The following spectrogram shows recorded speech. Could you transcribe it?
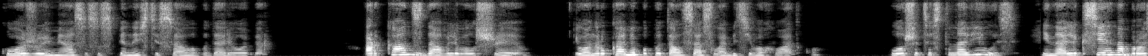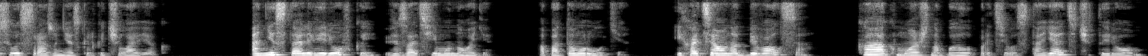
кожу и мясо со спины стесало бы до ребер. Аркан сдавливал шею, и он руками попытался ослабить его хватку. Лошадь остановилась, и на Алексея набросилось сразу несколько человек. Они стали веревкой вязать ему ноги, а потом руки. И хотя он отбивался, как можно было противостоять четырем,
